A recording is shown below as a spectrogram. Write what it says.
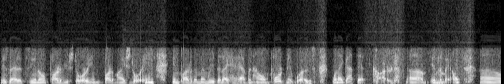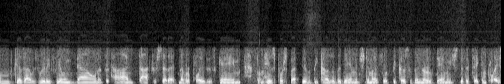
is that it's you know part of your story and part of my story and, and part of the memory that I have and how important it was when I got that card um, in the mail because I was really feeling down at the time. Doctor said I'd never play this game from his perspective because of the damage to my foot, because of the nerve damage that had taken place,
